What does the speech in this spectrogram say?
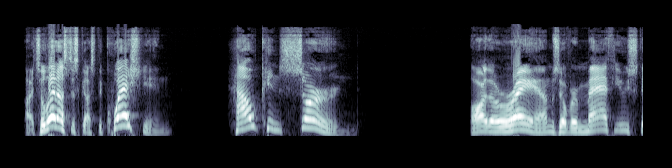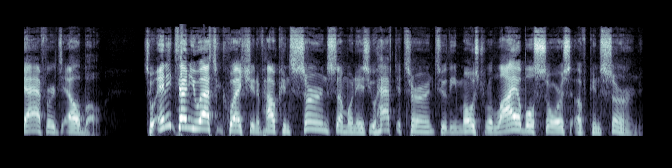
All right, so let us discuss the question how concerned are the Rams over Matthew Stafford's elbow? So, anytime you ask a question of how concerned someone is, you have to turn to the most reliable source of concern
